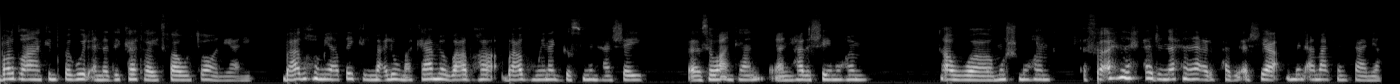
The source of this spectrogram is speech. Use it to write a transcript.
برضو أنا كنت بقول أن الدكاترة يتفاوتون يعني بعضهم يعطيك المعلومة كاملة وبعضها بعضهم ينقص منها شيء آه، سواء كان يعني هذا الشيء مهم أو مش مهم. فإحنا نحتاج أن إحنا نعرف هذه الأشياء من أماكن ثانية.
